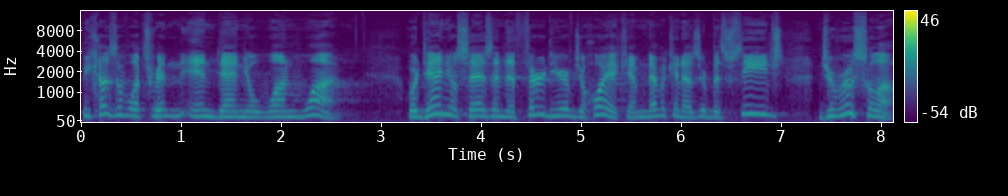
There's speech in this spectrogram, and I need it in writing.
because of what's written in Daniel 1 1, where Daniel says, In the third year of Jehoiakim, Nebuchadnezzar besieged Jerusalem.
